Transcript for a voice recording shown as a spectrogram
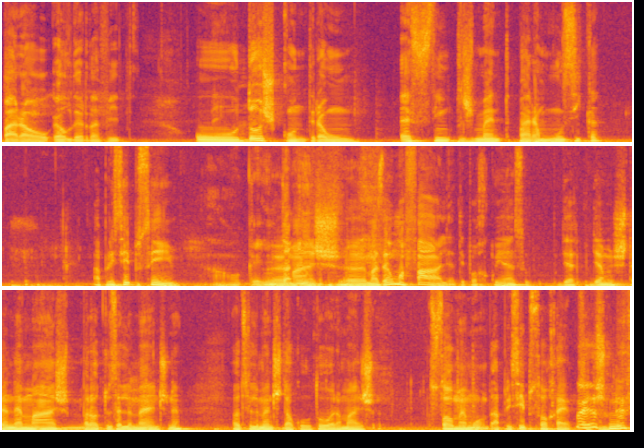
para o Elder David. O 2 contra 1 um é simplesmente para música? A princípio, sim. Ah, ok. Eh, Então- mas, eh, mas é uma falha, tipo, eu reconheço, podíamos estender mais para outros elementos, né? Outros elementos da cultura, mas só mesmo, a princípio só rap. Mas acho que não é Mas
